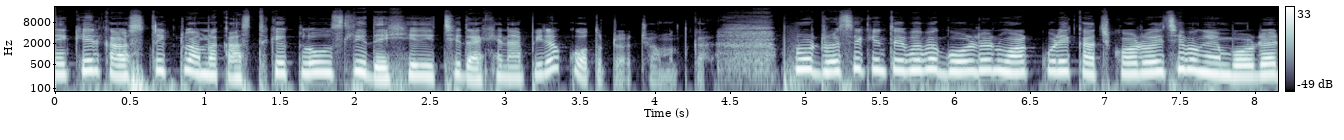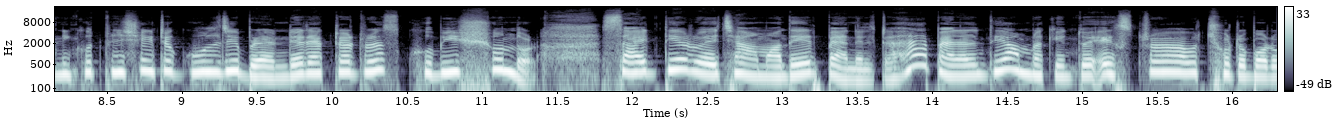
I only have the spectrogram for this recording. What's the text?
নেকের কাজটা একটু আমরা কাছ থেকে ক্লোজলি দেখিয়ে দিচ্ছি। দেখেন আপিরা কতটা চমৎকার। পুরো ড্রেসে কিন্তু এভাবে গোল্ডেন ওয়ার্ক করে কাজ করা রয়েছে এবং এমব্রয়ডারি নিখুঁত ফিনিশিং একটা গুলজি ব্র্যান্ডের একটা ড্রেস খুবই সুন্দর। সাইড দিয়ে রয়েছে আমাদের প্যানেলটা হ্যাঁ প্যানেল দিয়ে আমরা কিন্তু এক্সট্রা ছোট বড়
